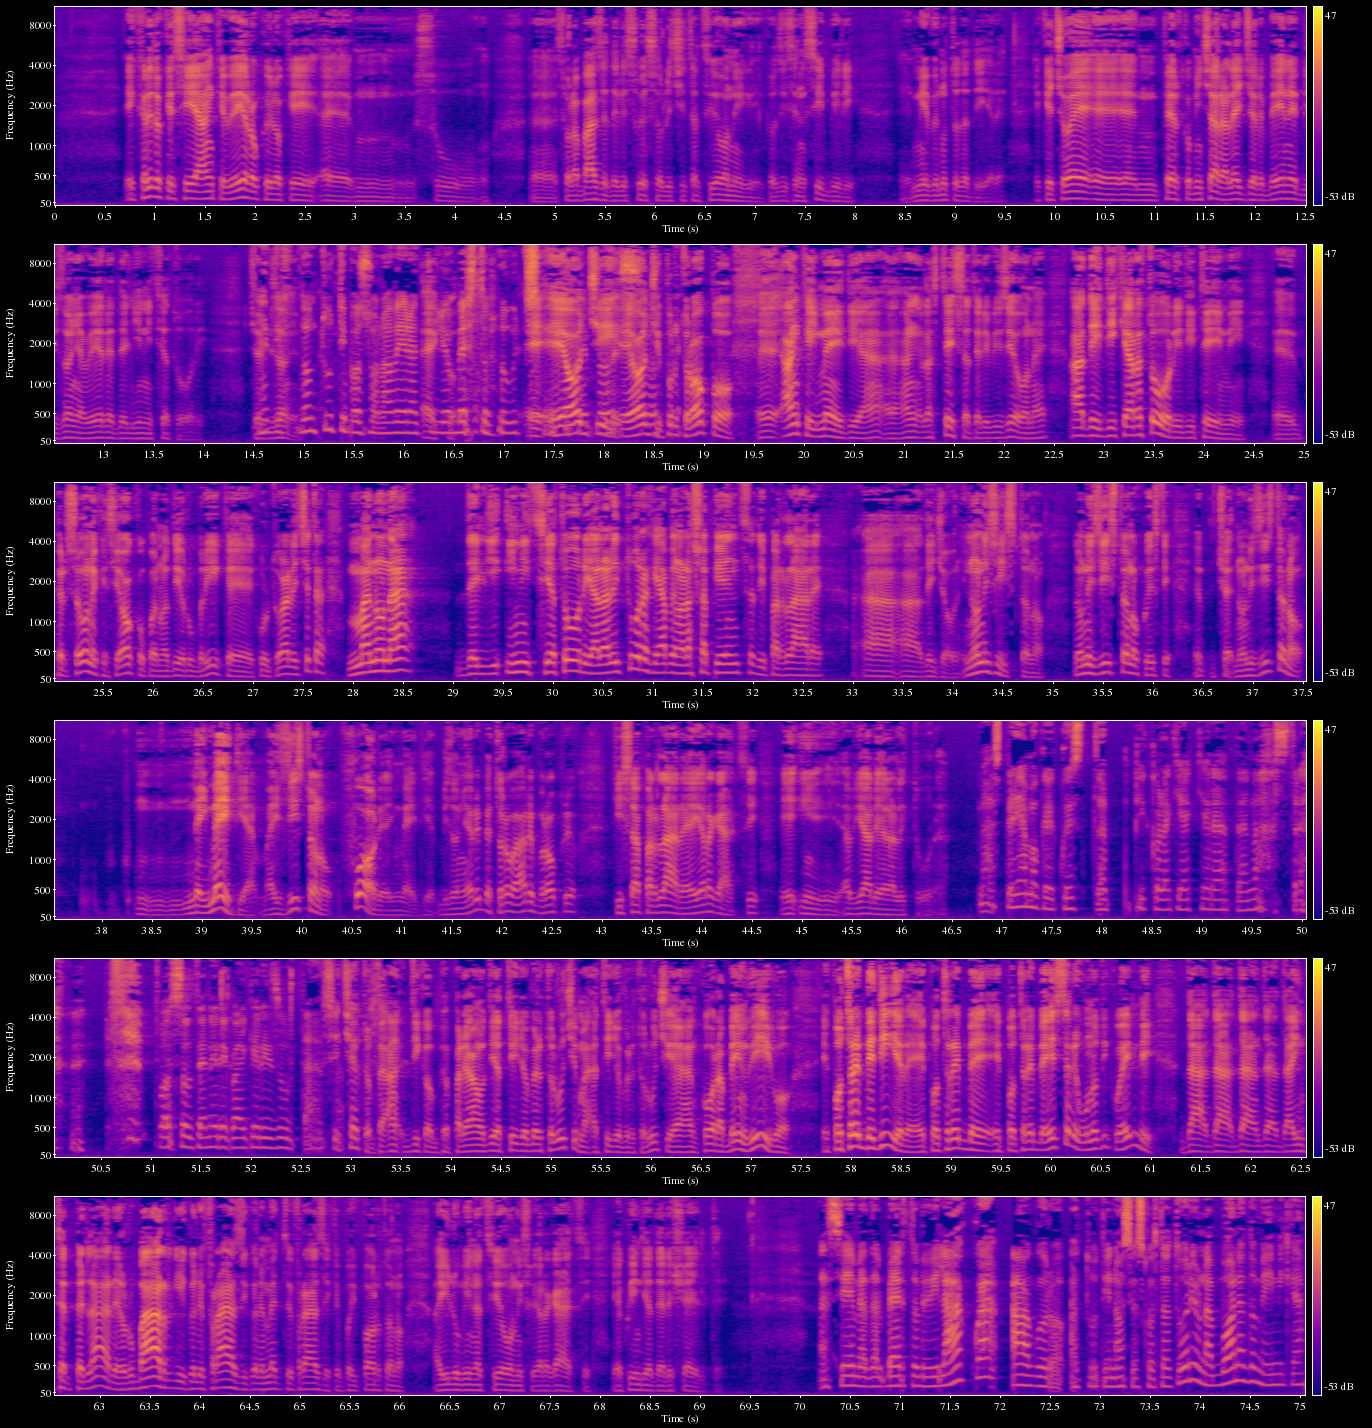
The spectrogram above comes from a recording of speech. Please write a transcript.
e credo che sia anche vero quello che ehm, su, eh, sulla base delle sue sollecitazioni così sensibili eh, mi è venuto da dire, e che cioè ehm, per cominciare a leggere bene bisogna avere degli iniziatori. Cioè Eh, bisogna- Non tutti possono avere Attilio Ecco. Bertolucci. E, e oggi, e oggi purtroppo eh, anche i media, eh, la stessa televisione, ha dei dichiaratori di temi, eh, persone che si occupano di rubriche culturali, eccetera, ma non ha degli iniziatori alla lettura che abbiano la sapienza di parlare a, a dei giovani. Non esistono, non esistono questi, eh, cioè non esistono mh, nei media, ma esistono fuori dai media. Bisognerebbe trovare proprio chi sa parlare ai ragazzi e i- avviarli alla lettura. Ma speriamo che questa piccola chiacchierata nostra possa ottenere qualche risultato. Sì, certo, ah, dico, parliamo di Attilio Bertolucci, ma Attilio Bertolucci è ancora ben vivo e potrebbe dire, e potrebbe, e potrebbe essere uno di quelli da, da- da- da- da interpellare, rubargli quelle frasi, quelle mezze frasi che poi portano a illuminazioni sui ragazzi e quindi a delle scelte. Assieme ad Alberto Bevilacqua auguro a tutti i nostri ascoltatori una buona domenica.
